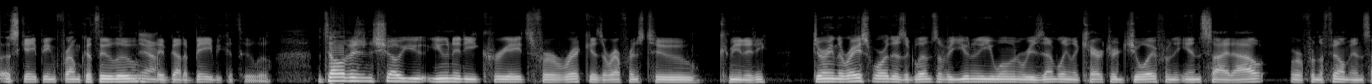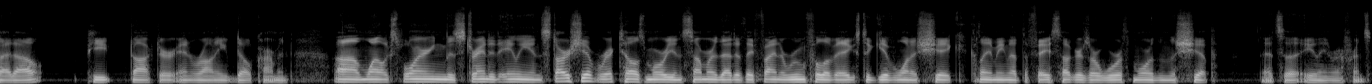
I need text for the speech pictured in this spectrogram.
escaping from Cthulhu, Yeah. they've got a baby Cthulhu. The television show U- Unity creates for Rick is a reference to community. During the race war, there's a glimpse of a Unity woman resembling the character Joy from the Inside Out, or from the film Inside Out, Pete Docter and Ronnie Del Carmen. Um, while exploring the stranded alien starship, Rick tells Morty and Summer that if they find a room full of eggs, to give one a shake, claiming that the facehuggers are worth more than the ship. That's an alien reference.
